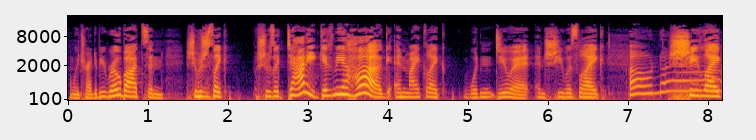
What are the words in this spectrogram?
And we tried to be robots, and she was just like, she was like, Daddy, give me a hug. And Mike, like, wouldn't do it. And she was like, Oh no! She like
